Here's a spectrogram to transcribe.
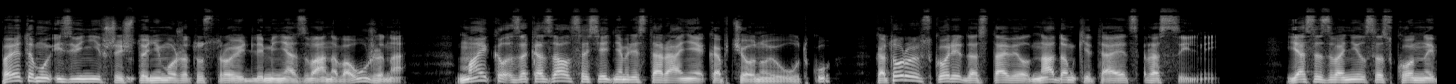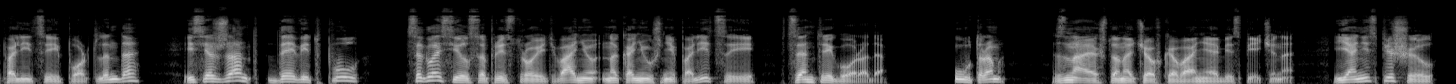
поэтому, извинившись, что не может устроить для меня званого ужина, Майкл заказал в соседнем ресторане копченую утку, которую вскоре доставил на дом китаец рассыльный. Я созвонился с конной полицией Портленда, и сержант Дэвид Пул согласился пристроить Ваню на конюшне полиции в центре города. Утром, зная, что ночевка Вани обеспечена, я не спешил,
